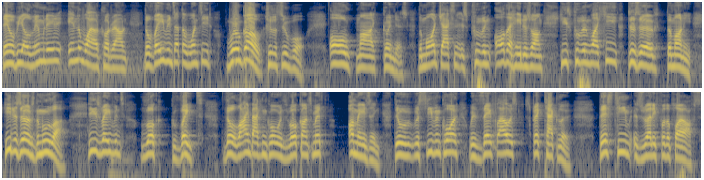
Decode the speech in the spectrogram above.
They will be eliminated in the wild card round. The Ravens at the one seed will go to the Super Bowl. Oh my goodness. Lamar Jackson is proving all the haters wrong. He's proving why he deserves the money. He deserves the moolah. These Ravens look great. The linebacking corps with Roquan Smith, amazing. The receiving corps with Zay Flowers, spectacular. This team is ready for the playoffs.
